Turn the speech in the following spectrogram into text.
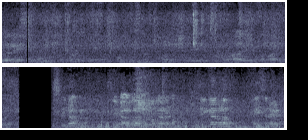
మీరు శ్రీకాకుళం శ్రీకాకుళంలో ఉన్నాయన్న శ్రీకాకుళం నైస్ రైట్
